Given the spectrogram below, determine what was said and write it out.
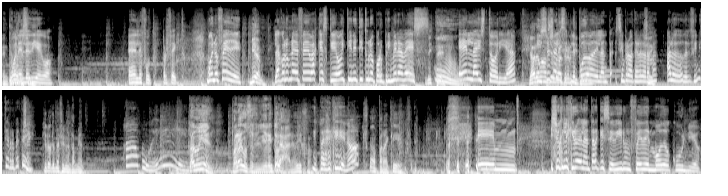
Entiendo o en el de sí. Diego. En el de Futu, perfecto. Bueno, Fede, Bien, la columna de Fede Vázquez que hoy tiene título por primera vez ¿viste? Uh. en la historia. Y ahora más yo ya les, les título, puedo ¿eh? adelantar. ¿Siempre va a tener de ahora Sí. más? Ah, ¿lo definiste de repente? Sí, quiero que me filmen también. Ah, bueno. Está muy bien. Para algo sos el director. Claro, viejo. ¿Y para qué, no? No, ¿Para qué? Em, yo que les quiero adelantar que se viene un Fede en modo cuño.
